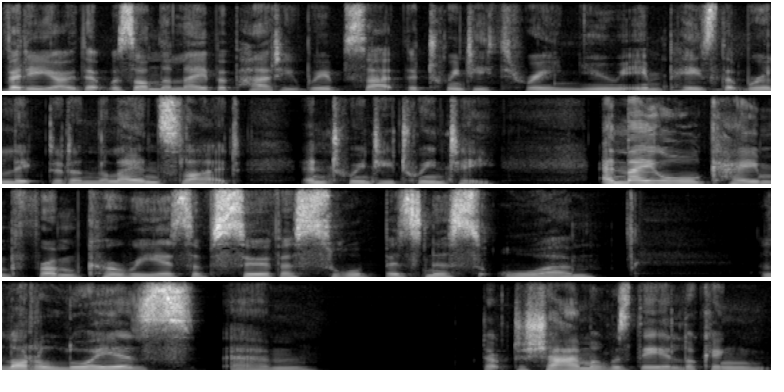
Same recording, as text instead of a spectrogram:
video that was on the Labour Party website, the 23 new MPs that were elected in the landslide in 2020. And they all came from careers of service or business or um, a lot of lawyers. Um, Dr. Sharma was there looking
